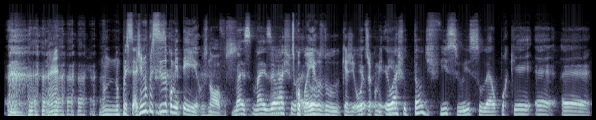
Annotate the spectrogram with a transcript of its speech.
né? não, não precisa, a gente não precisa cometer erros novos. Mas, mas é. eu acho. Desculpa, eu, erros do, que gente, outros eu, já cometeram. Eu acho tão difícil isso, Léo, porque é, é,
